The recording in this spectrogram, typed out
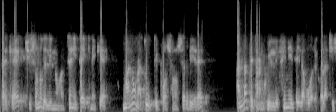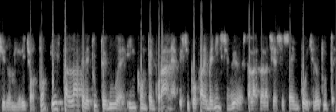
perché ci sono delle innovazioni tecniche, ma non a tutti possono servire, andate tranquilli, finite i lavori con la CC 2018, installatele tutte e due in contemporanea, che si può fare benissimo, io ho installate dalla CS6 in poi, ce le ho tutte,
